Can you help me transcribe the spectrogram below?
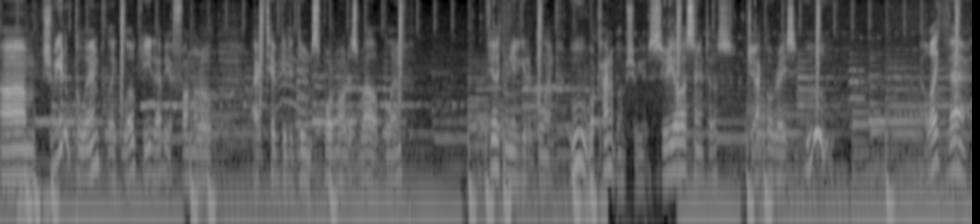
Um, should we get a blimp? Like low key, that'd be a fun little activity to do in sport mode as well. Blimp. I feel like we need to get a blimp. Ooh, what kind of blimp should we get? Studio Los Santos, Jackal Racing. Ooh, I like that.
